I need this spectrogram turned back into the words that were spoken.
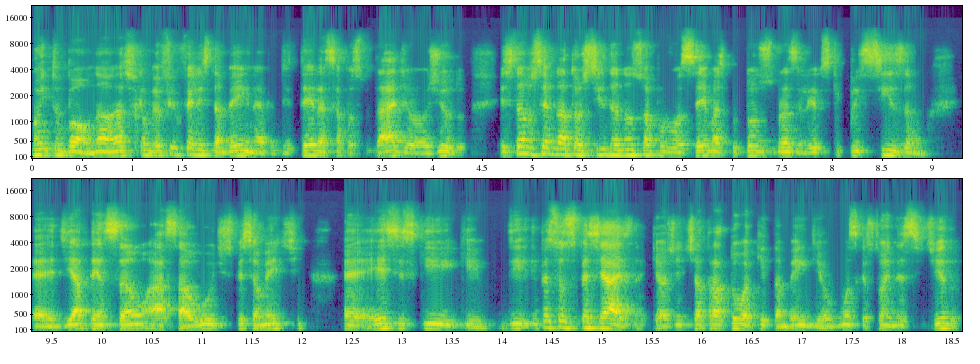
Muito bom. Não, eu fico feliz também né, de ter essa possibilidade, ô, Gildo. Estamos sempre na torcida, não só por você, mas por todos os brasileiros que precisam é, de atenção à saúde, especialmente é, esses que, que de, de, pessoas especiais, né, que a gente já tratou aqui também de algumas questões nesse sentido.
